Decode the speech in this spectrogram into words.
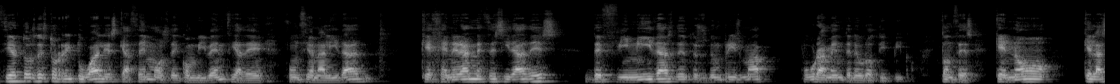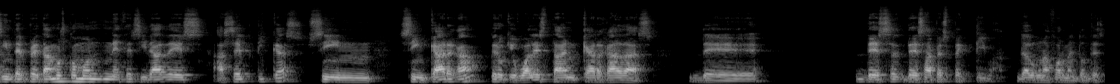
ciertos de estos rituales que hacemos de convivencia, de funcionalidad, que generan necesidades definidas desde un prisma puramente neurotípico. Entonces, que no que las interpretamos como necesidades asépticas sin, sin carga, pero que igual están cargadas de, de, esa perspectiva, de alguna forma. Entonces,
